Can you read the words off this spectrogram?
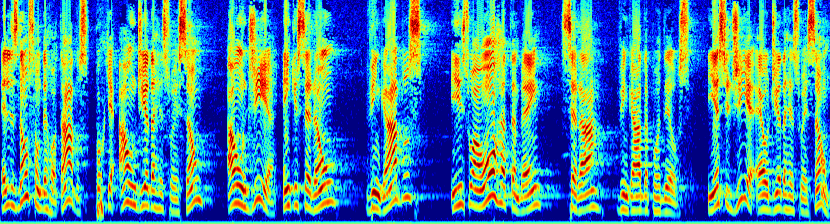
eles não são derrotados, porque há um dia da ressurreição, há um dia em que serão vingados e sua honra também será vingada por Deus. E esse dia é o dia da ressurreição,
